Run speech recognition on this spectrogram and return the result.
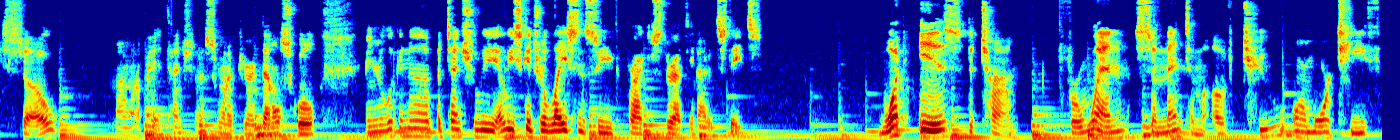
So, I want to pay attention to this one if you're in dental school and you're looking to potentially at least get your license so you can practice throughout the United States. What is the term for when cementum of two or more teeth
